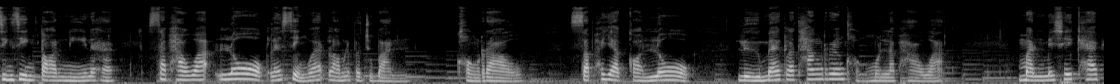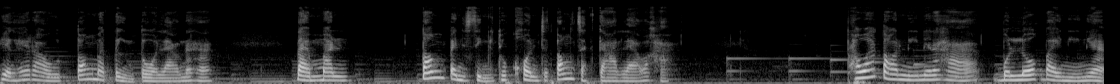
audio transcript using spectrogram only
จริงๆ ตอนนี้นะคะ สภาวะโลกและสิ่งแวดล้อมในปัจจุบันของเรา ทรัพยากรโลก หรือแม้กระทั่งเรื่องของมลภาวะ มันไม่ใช่แค่เพียงให้เราต้องมาตื่นตัวแล้วนะคะแต่มันต้องเป็นสิ่งที่ทุกคนจะต้องจัดการแล้วอะค่ะ เพราะว่าตอนนี้เนี่ยนะคะ บนโลกใบนี้เนี่ย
